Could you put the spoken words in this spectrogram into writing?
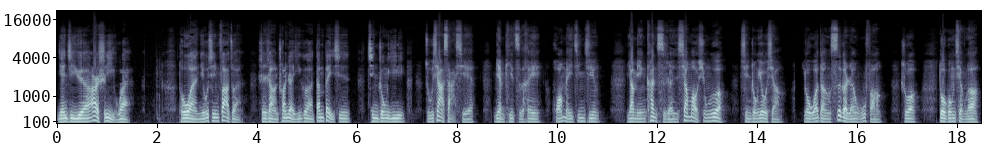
年纪约二十以外，头挽牛心发转，身上穿着一个单背心、青中衣，足下洒鞋，面皮紫黑，黄眉金睛。杨明看此人相貌凶恶，心中又想：有我等四个人无妨，说多公请了。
